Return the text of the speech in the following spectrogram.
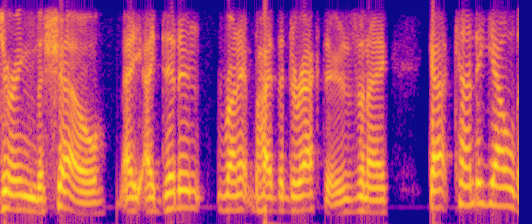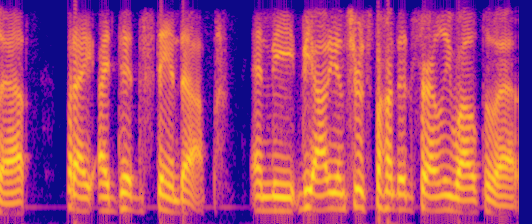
during the show, I, I didn't run it by the directors, and I got kind of yelled at, but I, I did stand up. And the, the audience responded fairly well to that.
